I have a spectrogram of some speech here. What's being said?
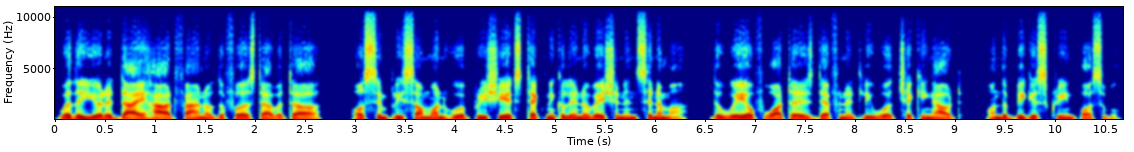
Whether you're a die-hard fan of the first Avatar or simply someone who appreciates technical innovation in cinema, The Way of Water is definitely worth checking out on the biggest screen possible.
